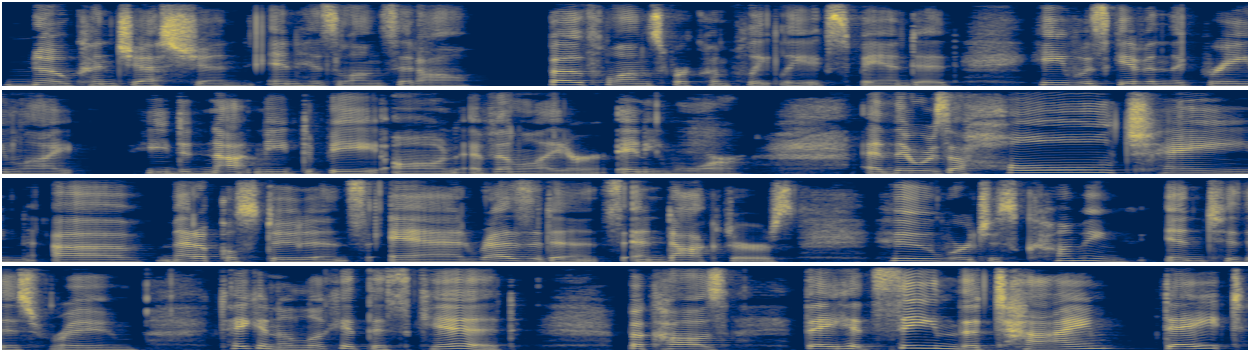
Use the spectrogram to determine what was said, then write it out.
no congestion in his lungs at all. Both lungs were completely expanded. He was given the green light. He did not need to be on a ventilator anymore. And there was a whole chain of medical students and residents and doctors who were just coming into this room, taking a look at this kid because they had seen the time date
